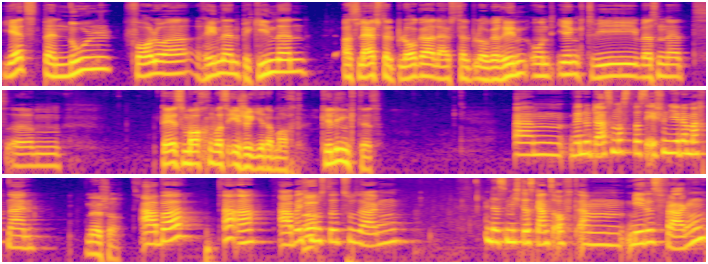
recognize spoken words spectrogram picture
jetzt bei null Followerinnen beginnen als Lifestyle-Blogger, Lifestyle-Bloggerin und irgendwie, weiß nicht, ähm, das machen, was eh schon jeder macht. Gelingt es? Ähm, wenn du das machst, was eh schon jeder macht, nein. Na schau. Aber, ah, ah, aber ich Ah. muss dazu sagen, dass mich das ganz oft ähm, Mädels fragen,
